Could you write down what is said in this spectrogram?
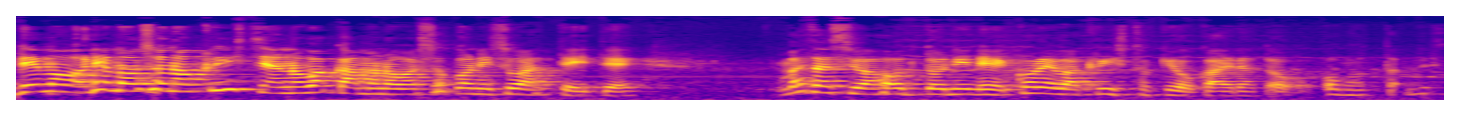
でもでもそのクリスチャンの若者はそこに座っていて私は本当にねこれはキリスト教会だと思ったんです。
